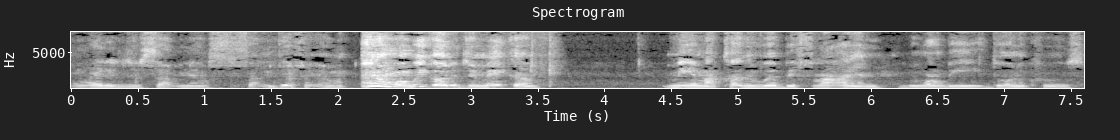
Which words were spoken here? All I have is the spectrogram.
I'm ready to do something else, something different. when we go to Jamaica, me and my cousin will be flying. We won't be doing a cruise.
